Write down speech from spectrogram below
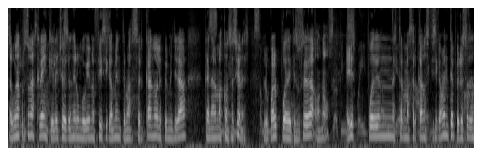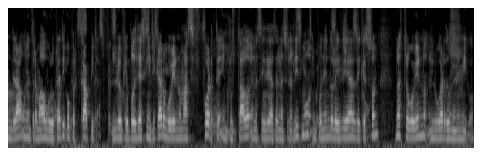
Algunas personas creen que el hecho de tener un gobierno físicamente más cercano les permitirá ganar más concesiones, lo cual puede que suceda o no. Ellos pueden estar más cercanos físicamente, pero eso tendrá un entramado burocrático per cápita, lo que podría significar un gobierno más fuerte, incrustado en las ideas del nacionalismo, imponiendo la idea de que son nuestro gobierno en lugar de un enemigo.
